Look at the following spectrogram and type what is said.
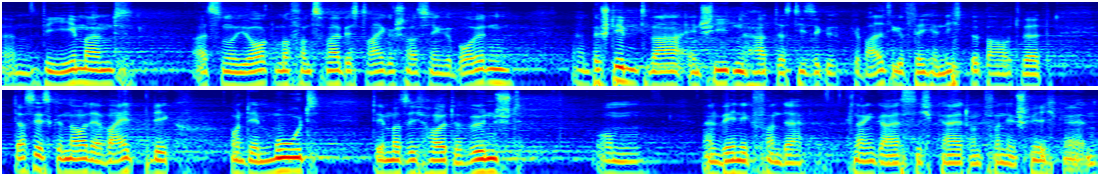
ähm, wie jemand als New York noch von zwei bis drei geschossigen Gebäuden bestimmt war, entschieden hat, dass diese gewaltige Fläche nicht bebaut wird. Das ist genau der Weitblick und der Mut, den man sich heute wünscht, um ein wenig von der Kleingeistigkeit und von den Schwierigkeiten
